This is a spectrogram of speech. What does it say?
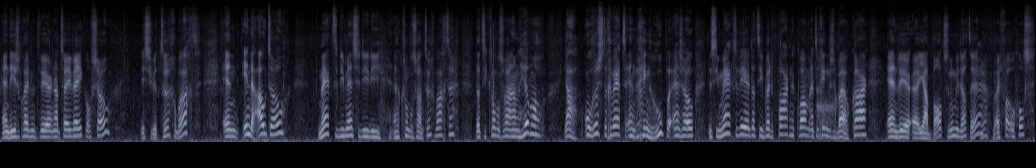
En die is op een gegeven moment weer, na twee weken of zo, is hij weer teruggebracht. En in de auto merkten die mensen die die uh, knoppelzwaan terugbrachten, dat die knoppelzwaan helemaal ja, onrustig werd en Ja. ging roepen en zo. Dus die merkte weer dat hij bij de partner kwam en toen gingen ze bij elkaar. En weer, ja, baltsen noem je dat, hè, Ja. bij vogels.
